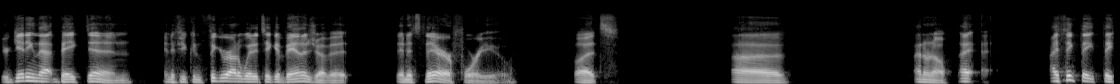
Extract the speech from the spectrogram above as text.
You're getting that baked in. And if you can figure out a way to take advantage of it, then it's there for you. But uh, I don't know. I, I think they they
